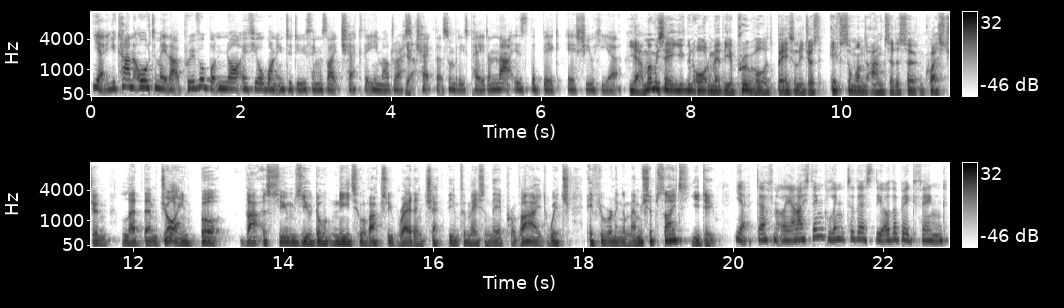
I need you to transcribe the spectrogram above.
Yeah, you can automate that approval, but not if you're wanting to do things like check the email address, yeah. check that somebody's paid. And that is the big issue here. Yeah. And when we say you can automate the approval, it's basically just if someone's answered a certain question, let them join. Yeah. But that assumes you don't need to have actually read and checked the information they provide, which, if you're running a membership site, you do. Yeah, definitely. And I think linked to this, the other big thing,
